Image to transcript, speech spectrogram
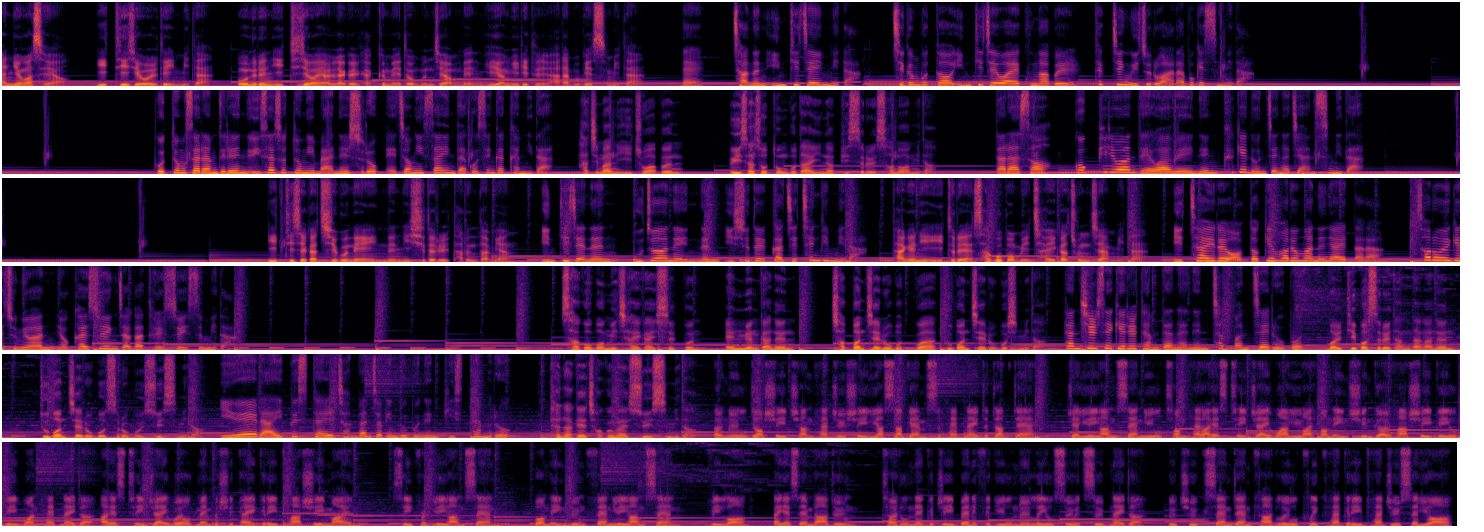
안녕하세요. 이티제 월드입니다. 오늘은 이티제와 연락을 가끔 해도 문제없는 유형 1위들 알아보겠습니다. 네, 저는 인티제입니다. 지금부터 인티제와의 궁합을 특징 위주로 알아보겠습니다. 보통 사람들은 의사소통이 많을수록 애정이 쌓인다고 생각합니다. 하지만 이 조합은 의사소통보다 이너피스를 선호합니다. 따라서 꼭 필요한 대화 외에는 크게 논쟁하지 않습니다. 이티제가 지구 내에 있는 이슈들을 다룬다면 인티제는 우주 안에 있는 이슈들까지 챙깁니다. 당연히 이 둘의 사고 범위 차이가 존재합니다. 이 차이를 어떻게 활용하느냐에 따라 서로에게 중요한 역할 수행자가 될 수 있습니다. 사고 범위 차이가 있을 뿐 N면가는 첫 번째 로봇과 두 번째 로봇입니다. 현실 세계를 담당하는 첫 번째 로봇, 멀티버스를 담당하는 두 번째 로봇으로 볼 수 있습니다. 이외의 라이프 스타일 전반적인 부분은 비슷하므로 편하게 적응할 수 있습니다. Onul doshi chung hajushi yasugam sahabne deduk dag. Jeyung san yul tong ha istj yu honin shingo hashi gil b 1 habnada. Istj world membership a gaib hashi mayan. Secret yeung sang. Bonin dung fan yeung sang. Vlog. ASM ardung. Total negaji benefit yul nu lil suit subnada. Uchuk sang dan card lul click hagaib haju se yor.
